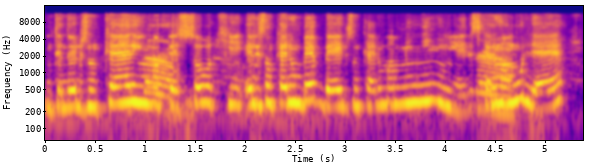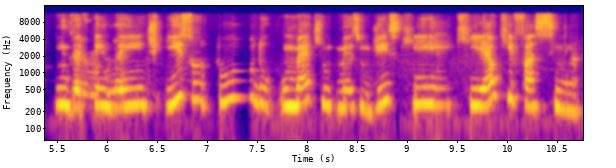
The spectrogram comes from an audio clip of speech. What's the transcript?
entendeu? Eles não querem não. uma pessoa que... Eles não querem um bebê, eles não querem uma menininha, eles não. querem uma mulher independente. Uma mulher. Isso tudo, o Matt mesmo diz que, que é o que fascina.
